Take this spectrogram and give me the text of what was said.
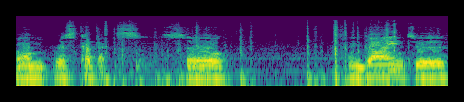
from Rescatux. So I'm going to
